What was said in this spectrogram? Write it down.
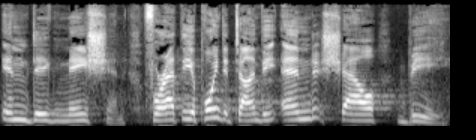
indignation. For at the appointed time, the end shall be.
